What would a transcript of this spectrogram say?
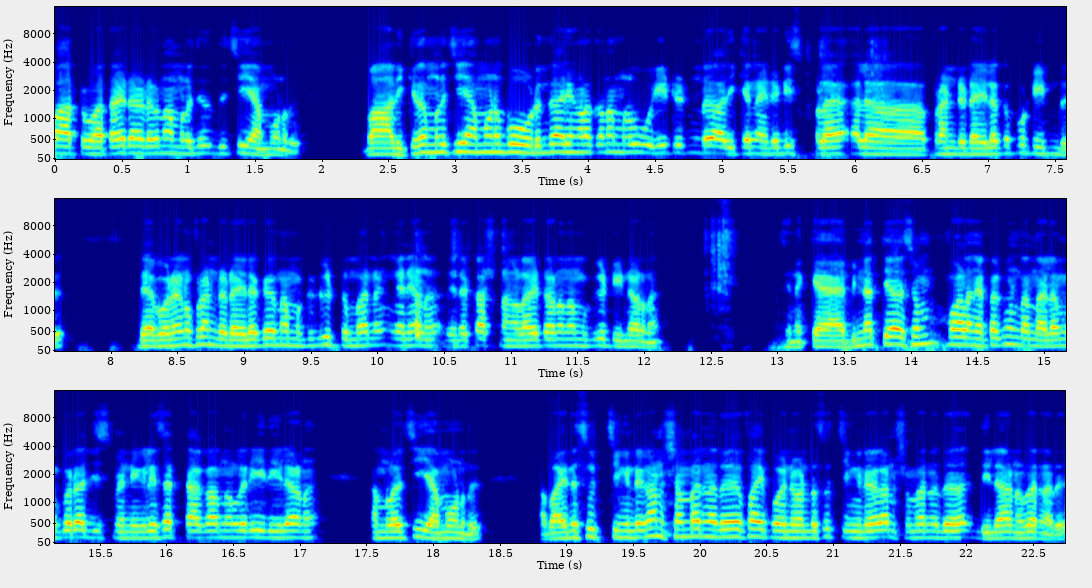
പാർട്ട് പാർട്ടായിട്ടാണ് നമ്മൾ ഇത് ചെയ്യാൻ പോണത്. അപ്പോൾ ആദ്യം നമ്മൾ ചെയ്യാൻ പോണ ബോർഡും കാര്യങ്ങളൊക്കെ നമ്മൾ ഊരിയിട്ടിട്ടുണ്ട്. ആദ്യം അതിന്റെ ഡിസ്പ്ലേ അല്ല ഫ്രണ്ട് ഡൈലൊക്കെ പൊട്ടിയിട്ടുണ്ട്. ഇതേപോലെയാണ് ഫ്രണ്ട് ഡൈലൊക്കെ നമുക്ക് കിട്ടുമ്പോൾ ഇങ്ങനെയാണ്. ഇതിന്റെ കഷ്ണങ്ങളായിട്ടാണ് നമുക്ക് കിട്ടിയിട്ടുണ്ടായിരുന്നത് പിന്നെ ക്യാബിൻ അത്യാവശ്യം വളഞ്ഞിട്ടൊക്കെ ഉണ്ട്. എന്നാലും നമുക്ക് ഒരു അഡ്ജസ്റ്റ്മെന്റിൽ സെറ്റ് ആക്കാന്നുള്ള രീതിയിലാണ് നമ്മൾ ചെയ്യാൻ പോണത്. അപ്പൊ അതിന്റെ സ്വിച്ചിങ്ങിന്റെ കണക്ഷൻ വരുന്നത് ഫൈവ് പോയിന്റ് വണ്ണിന്റെ സ്വിച്ചിങ്ങിന്റെ കണക്ഷൻ വരുന്നത് ഇതിലാണ് വരുന്നത്.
